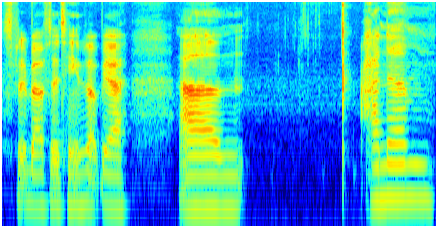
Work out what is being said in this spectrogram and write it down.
split both the teams up, yeah, um, and um,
